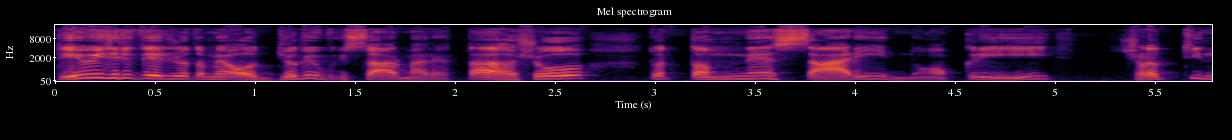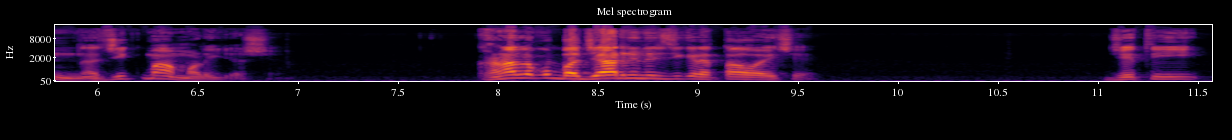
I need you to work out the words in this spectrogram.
તેવી જ રીતે જો તમે ઔદ્યોગિક વિસ્તારમાં રહેતા હશો, તો તમને સારી નોકરી ઝડપથી નજીકમાં મળી જશે. ઘણા લોકો બજારની નજીક રહેતા હોય છે, જેથી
